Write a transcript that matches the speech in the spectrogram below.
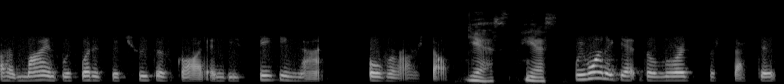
our minds with what is the truth of God and be speaking that over ourselves. Yes, yes. We want to get the Lord's perspective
